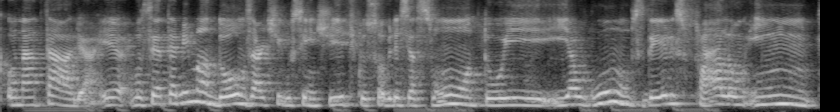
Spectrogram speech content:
o, Natália, você até me mandou uns artigos científicos sobre esse assunto e, e alguns deles falam em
